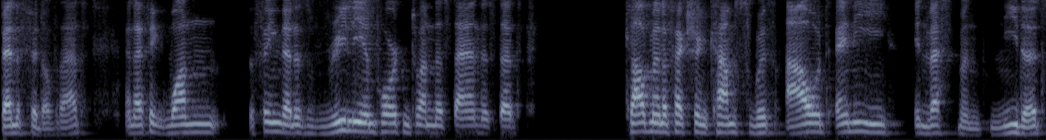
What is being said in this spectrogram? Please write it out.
benefit of that. And I think one thing that is really important to understand is that cloud manufacturing comes without any investment needed.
